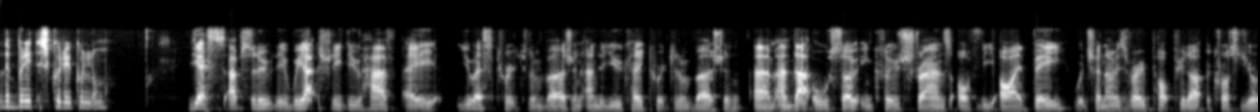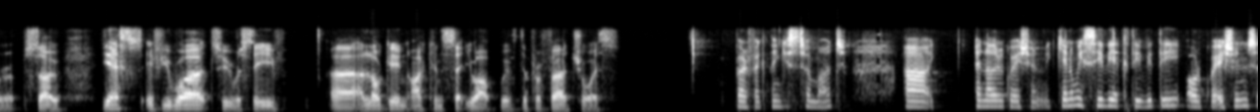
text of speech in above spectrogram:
the British curriculum? Yes, absolutely. We actually do have a US curriculum version and a UK curriculum version, um, and that also includes strands of the IB, which I know is very popular across Europe. So, yes, if you were to receive uh, a login, I can set you up with the preferred choice. Perfect. Thank you so much. Uh, another question. Can we see the activity or questions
